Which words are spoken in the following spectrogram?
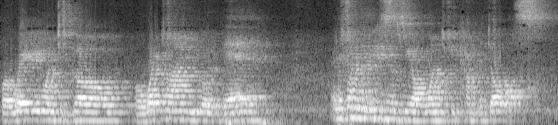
or where you want to go, or what time you go to bed. It's one of the reasons we all want to become adults.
